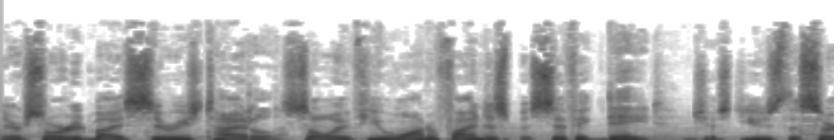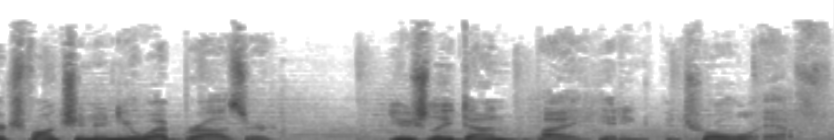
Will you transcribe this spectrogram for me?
They're sorted by series title, so if you want to find a specific date, just use the search function in your web browser, usually done by hitting Control F.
